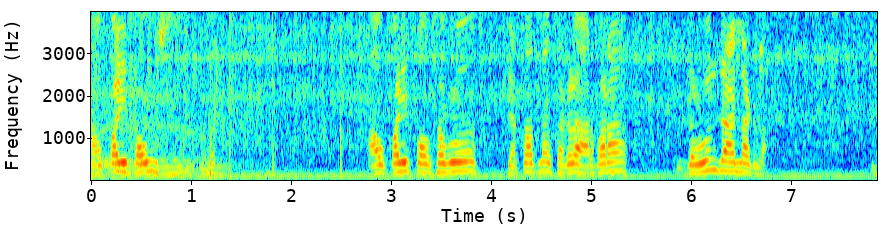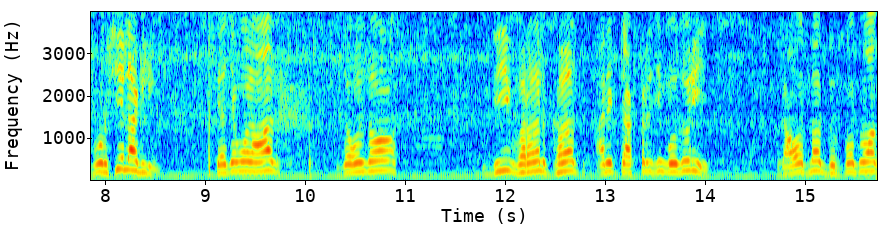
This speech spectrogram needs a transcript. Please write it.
अवकाळी पाऊस. अवकाळी पावसामुळं शेतातला सगळा हरभरा जळून जायला लागला. बुरशी लागली. त्याच्यामुळं आज जवळजवळ बी भरण खत आणि ट्रॅक्टरची मजुरी गावातला दुर्पत वाघ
